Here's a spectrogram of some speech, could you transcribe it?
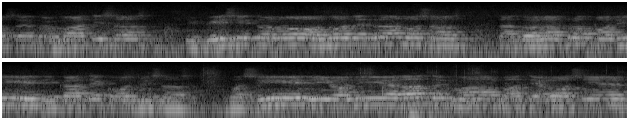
Ως εδογμάτισας, τη φύση των όντων ετράνωσας, τα των ανθρώπων ήδη κατεκόσμησας, Βασίλειον ιεράτευμα πατερόσιε,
